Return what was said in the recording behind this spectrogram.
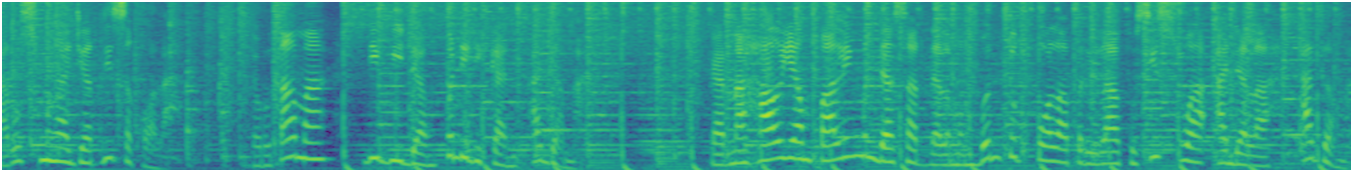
harus mengajar di sekolah, terutama di bidang pendidikan agama. Karena hal yang paling mendasar dalam membentuk pola perilaku siswa adalah agama.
